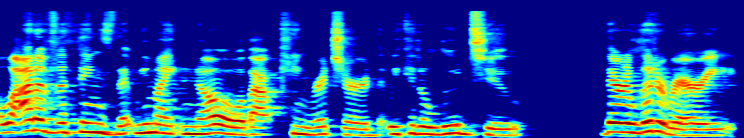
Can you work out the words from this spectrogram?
a lot of the things that we might know about King Richard that we could allude to, they're literary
